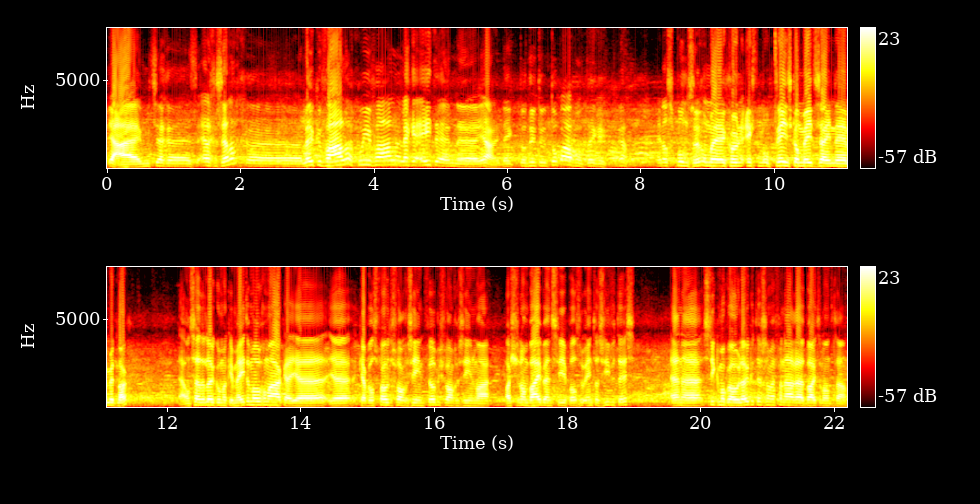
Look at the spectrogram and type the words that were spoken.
Ja, ik moet zeggen, het is erg gezellig. Uh, leuke verhalen, goede verhalen, lekker eten en ja, ik denk tot nu toe een topavond, denk ik. Ja. En als sponsor, om gewoon echt op trainingskamp mee te zijn met NAC? Ja, ontzettend leuk om een keer mee te mogen maken. Je, je, ik heb wel eens foto's van gezien, filmpjes van gezien, maar als je er dan bij bent zie je pas hoe intensief het is. En stiekem ook wel leuk het is om even naar het buitenland te gaan.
